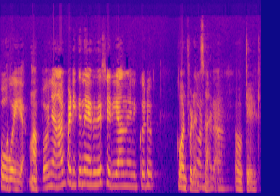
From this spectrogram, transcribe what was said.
പോവുക അപ്പൊ ഞാൻ പഠിക്കുന്ന ഏകദേശം ശരിയാന്ന് എനിക്കൊരു കോൺഫിഡൻസ് ആണ്. ഓക്കെ ഓക്കെ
